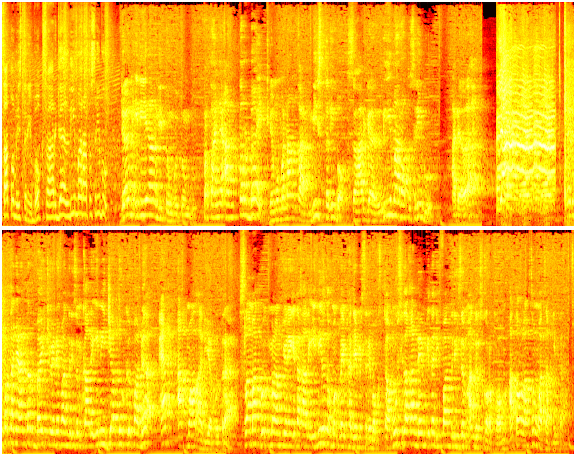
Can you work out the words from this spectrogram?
satu mystery box seharga 500 ribu. Dan ini yang ditunggu-tunggu. Pertanyaan terbaik yang memenangkan mystery box seharga 500 ribu adalah... Dan pertanyaan terbaik Q&A Vandrism kali ini jatuh kepada Ed Akmal Adia Putra. Selamat buat pemenang Q&A kita kali ini untuk mengklaim hadiah mystery box kamu. Silahkan DM kita di vandrism underscore com atau langsung WhatsApp kita.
